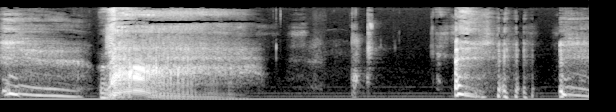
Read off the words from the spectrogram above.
ah!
